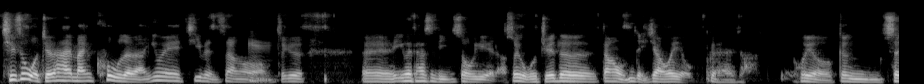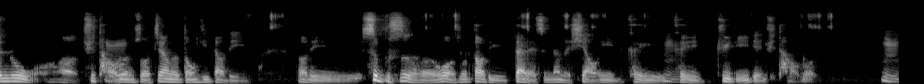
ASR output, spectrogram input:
其实我觉得还蛮酷的啦，因为基本上哦，这个。呃，因为它是零售业了，所以我觉得，当然我们等一下会有更会有更深入呃去讨论说这样的东西到底到底适不适合，或者说到底带来什么样的效应，可以可以具体一点去讨论。嗯，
